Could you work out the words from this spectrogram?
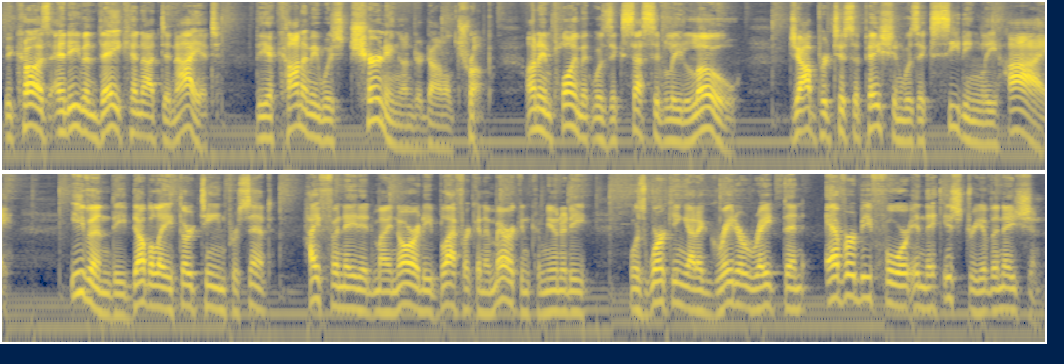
Because, and even they cannot deny it, the economy was churning under Donald Trump. Unemployment was excessively low. Job participation was exceedingly high. Even the AA 13% hyphenated minority Black African American community was working at a greater rate than ever before in the history of the nation.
